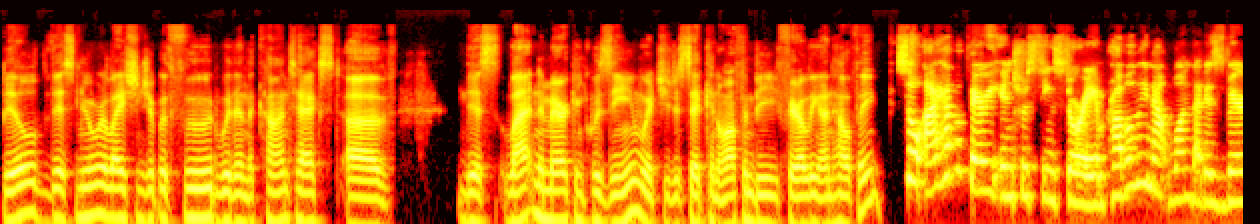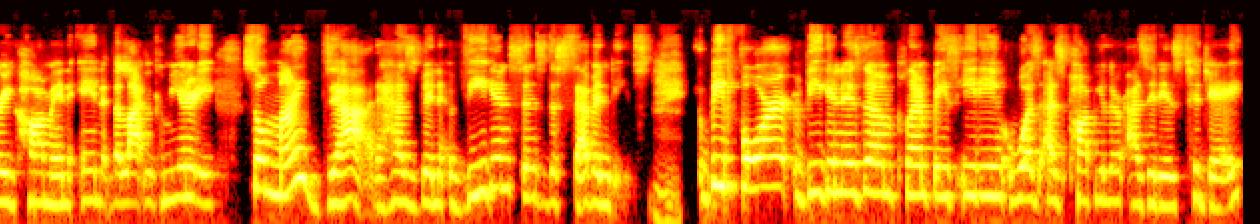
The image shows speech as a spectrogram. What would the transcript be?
build this new relationship with food within the context of this Latin American cuisine, which you just said can often be fairly unhealthy? So, I have a very interesting story, and probably not one that is very common in the Latin community. So, my dad has been vegan since the 70s. Mm. Before veganism, plant based eating was as popular as it is today.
